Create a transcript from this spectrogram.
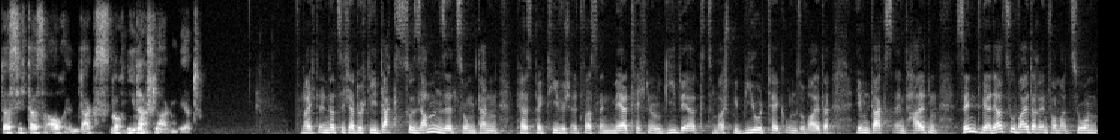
dass sich das auch im DAX noch niederschlagen wird. Vielleicht ändert sich ja durch die DAX-Zusammensetzung dann perspektivisch etwas, wenn mehr Technologiewert, zum Beispiel Biotech und so weiter, im DAX enthalten sind. Wer dazu weitere Informationen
